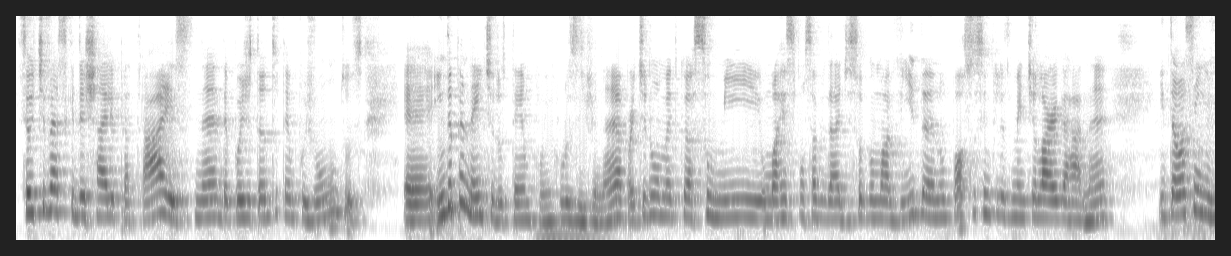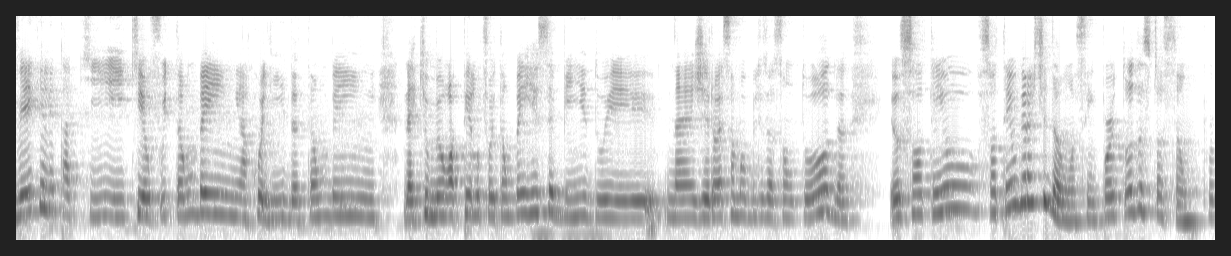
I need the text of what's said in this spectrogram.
se eu tivesse que deixar ele para trás, né, depois de tanto tempo juntos, é, independente do tempo, inclusive, né? A partir do momento que eu assumi uma responsabilidade sobre uma vida, eu não posso simplesmente largar, né? Então, assim, ver que ele tá aqui e que eu fui tão bem acolhida, tão bem, né, que o meu apelo foi tão bem recebido e, né, gerou essa mobilização toda, eu só tenho, só tenho gratidão, assim, por toda a situação. Por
